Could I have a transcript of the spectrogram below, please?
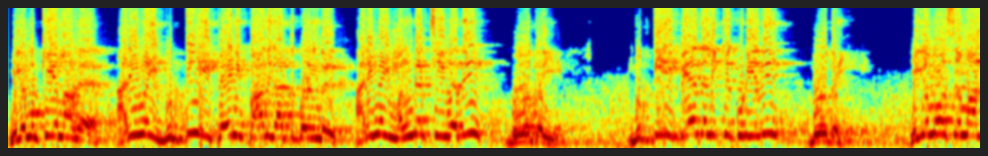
மிக முக்கியமாக அறிவை புத்தியை பேணி பாதுகாத்துக் கொள்ளுங்கள். அறிவை மங்கச் செய்வது போதை. புத்தியை பேதளிக்கக்கூடியது போதை. மிக மோசமான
